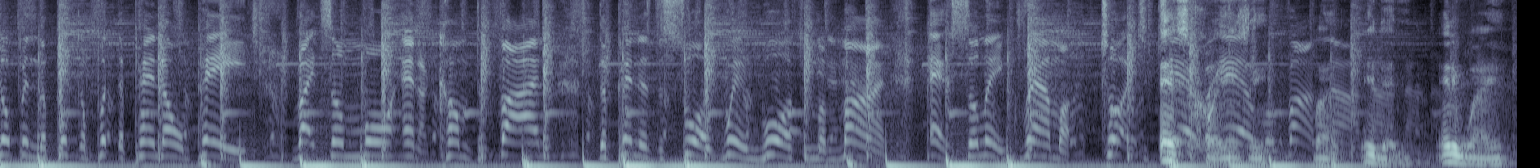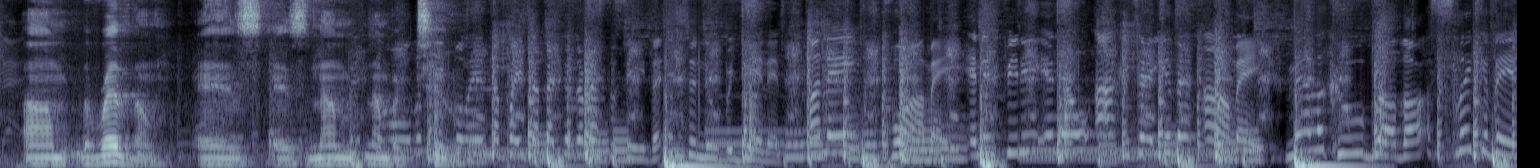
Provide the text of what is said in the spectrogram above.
Open the book and put the pen on page. Write some more and I come to find the pen is the sword, win wars from the mind. Excellent grammar, taught to It's crazy, but he didn't. Anyway, um, the rhythm is is num- number two. It's a new beginning. My name Kwame, and if you didn't know, I can tell you that I'm a brother, slicker than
